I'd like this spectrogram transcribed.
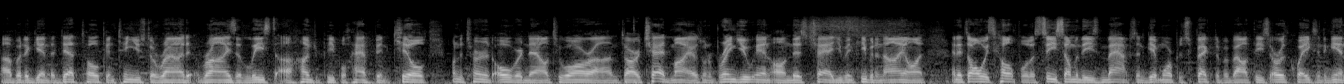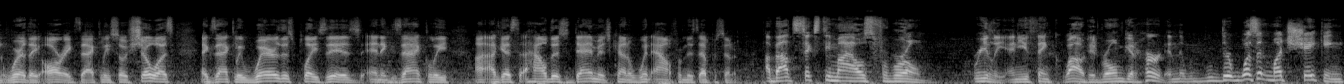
Uh, but again, the death toll continues to rise. At least 100 people have been killed. I want to turn it over now to our um, to our Chad Myers. I want to bring you in on this, Chad. You've been keeping an eye on, and it's always helpful to see some of these maps and get more perspective about these earthquakes and again where they are exactly. So show us exactly where this place is and exactly, uh, I guess, how this damage kind of went out from this epicenter. About 60 miles from Rome really. And you think, wow, did Rome get hurt? And there wasn't much shaking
